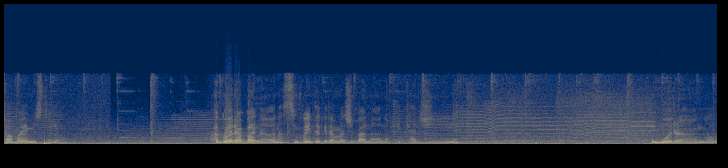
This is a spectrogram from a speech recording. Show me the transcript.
só vai misturando. Agora a banana, 50 gramas de banana picadinha. O morango.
